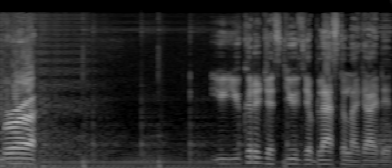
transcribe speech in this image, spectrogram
Bruh. You you could have just used your blaster like I did.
